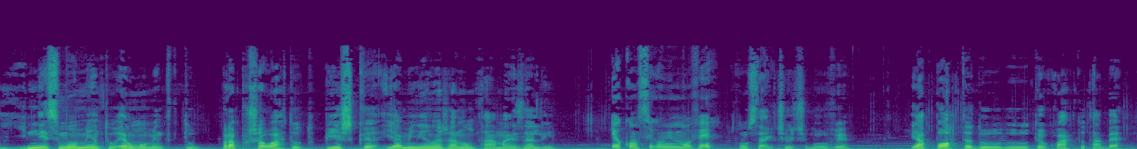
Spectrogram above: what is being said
E nesse momento é um momento que tu, pra puxar o ar, tu, tu pisca e a menina já não tá mais ali. Eu consigo me mover? Consegue te, te mover. E a porta do, do teu quarto tá aberta.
